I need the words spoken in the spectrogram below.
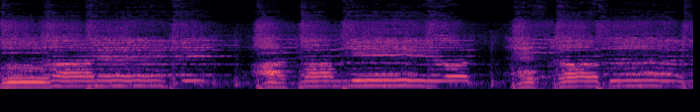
Buna nehir akmam diyor. Etrafını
